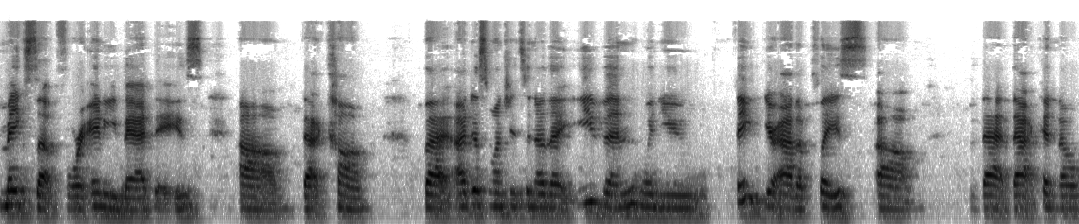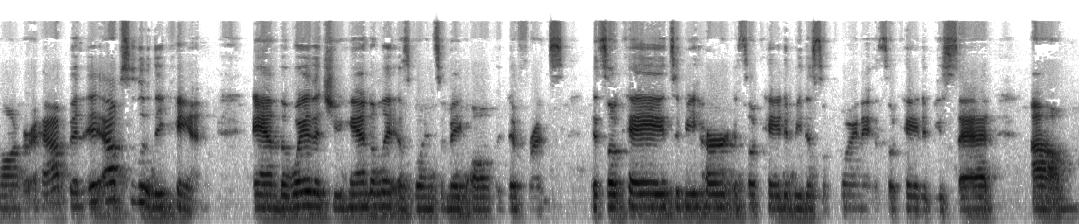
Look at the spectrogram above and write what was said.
makes up for any bad days um, that come. But I just want you to know that even when you think you're at a place um, that that can no longer happen, it absolutely can. And the way that you handle it is going to make all the difference. It's okay to be hurt. It's okay to be disappointed. It's okay to be sad um,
